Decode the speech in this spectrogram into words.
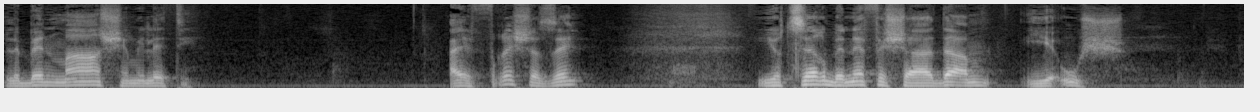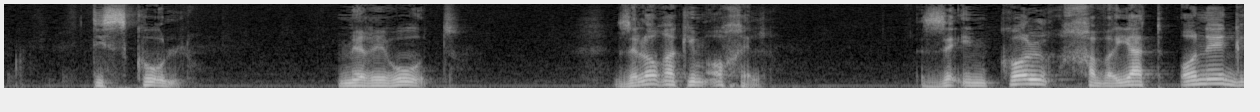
לבין מה שמילאתי. ההפרש הזה יוצר בנפש האדם ייאוש, תסכול, מרירות. זה לא רק עם אוכל, זה עם כל חוויית עונג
